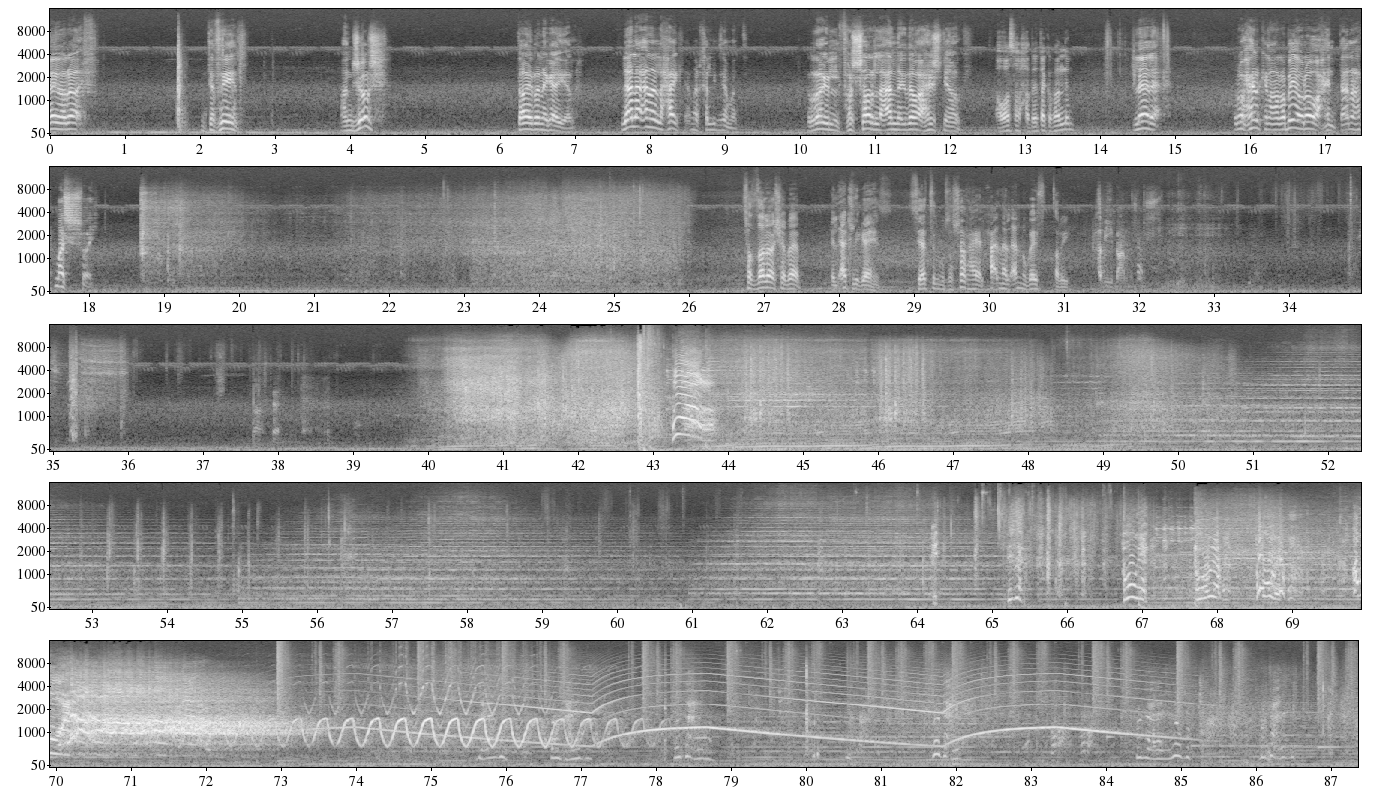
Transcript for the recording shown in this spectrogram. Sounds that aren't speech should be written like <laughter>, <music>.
أيوه يا رائف. أنت فين؟ عند جورج؟ طيب أنا جاي أنا لا لا أنا اللي حاجة. أنا خليك زي ما أنت. الراجل الفشار اللي عندك ده وحشني قوي اوصل حضرتك يا فندم؟ لا لا. روح اركن العربية وروح أنت. أنا هتمشى شوية. اتفضلوا يا شباب. الأكل جاهز. سيادة المستشار هيلحقنا لأنه جاي في الطريق. حبيبي عم جورج. 我咋不我咋了你要不我咋了你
